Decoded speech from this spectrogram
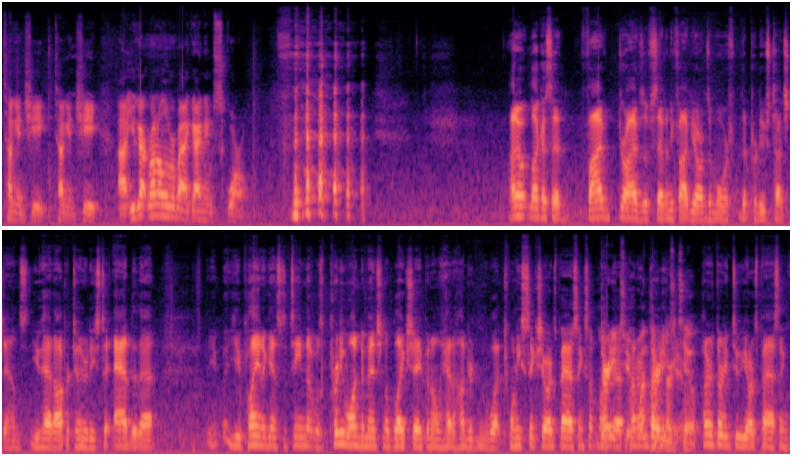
tongue in cheek, tongue in cheek. Uh, you got run all over by a guy named Squirrel. I don't like I said, five drives of 75 yards or more that produced touchdowns. You had opportunities to add to that. You, you're playing against a team that was pretty one-dimensional. Blake Shapen only had 100 and what 26 yards passing, something like 32, that. 132. 32. 132 yards passing.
